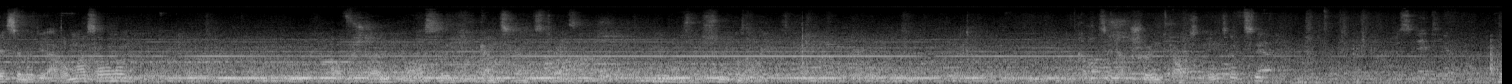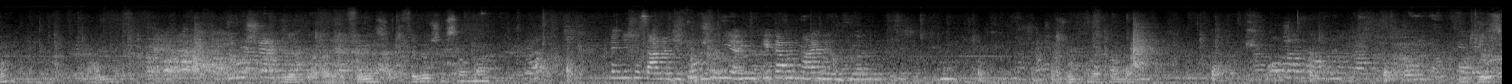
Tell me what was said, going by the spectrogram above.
vergesse immer die Aromasauna. Aufsteigen, oh, es riecht ganz, ganz toll. Mm, super. Kann man sich auch schön draußen hinsetzen. Ja. Hier haben wir dann die finnische, finnische Sauna. Finnische Sauna, die Dusche hier, geht da mit rein. Super toll. Und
